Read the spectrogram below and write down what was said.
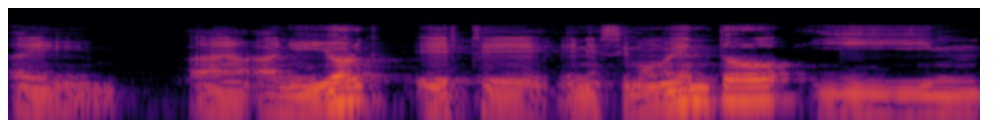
eh, a, New York este, en ese momento y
